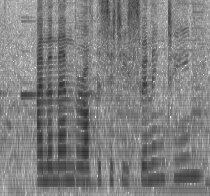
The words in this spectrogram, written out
I'm a member of the city's swimming team.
